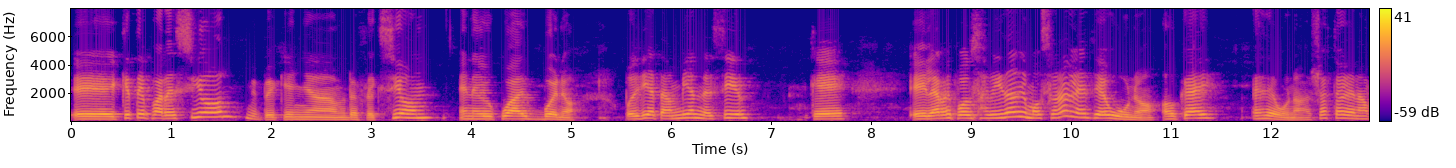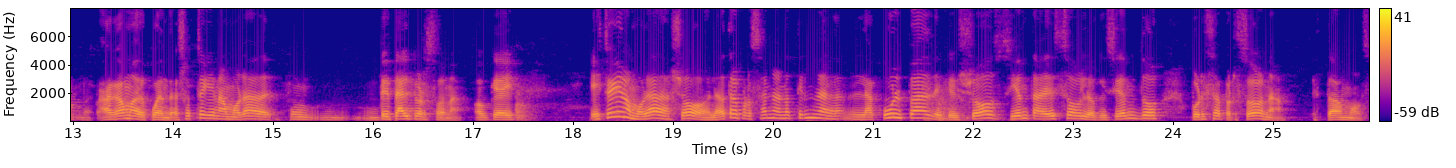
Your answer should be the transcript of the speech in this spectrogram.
Eh, ¿Qué te pareció mi pequeña reflexión? En el cual, bueno, podría también decir que eh, la responsabilidad emocional es de uno, ¿ok? es de uno. Yo estoy, hagamos de cuenta, yo estoy enamorada de, tal persona, ¿ok? Estoy enamorada yo, la otra persona no tiene la, culpa de que yo sienta eso, lo que siento por esa persona. Estamos.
